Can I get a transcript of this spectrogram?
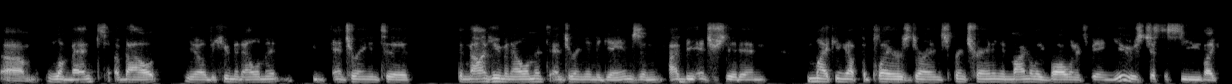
um, lament about you know the human element entering into the non-human element entering into games, and I'd be interested in miking up the players during spring training and minor league ball when it's being used, just to see like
